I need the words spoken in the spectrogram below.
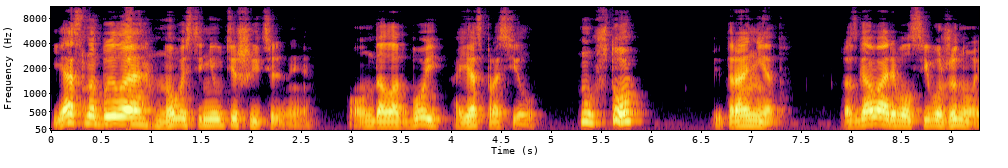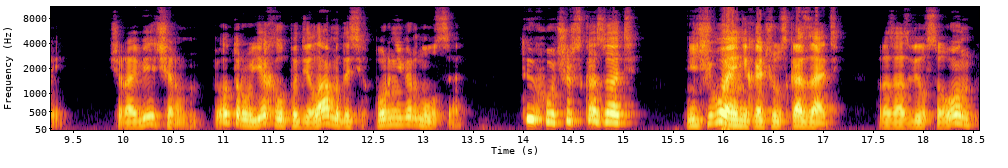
Ясно было, новости неутешительные. Он дал отбой, а я спросил. «Ну что?» Петра нет. Разговаривал с его женой. Вчера вечером Петр уехал по делам и до сих пор не вернулся. «Ты хочешь сказать?» «Ничего я не хочу сказать», — разозлился он,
